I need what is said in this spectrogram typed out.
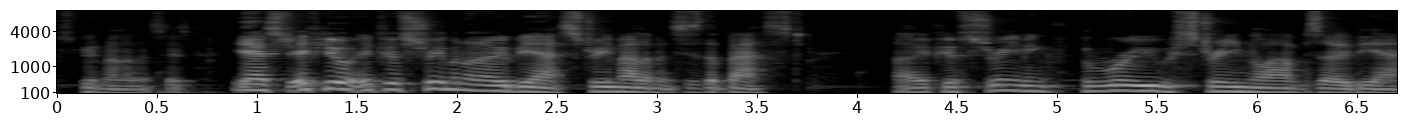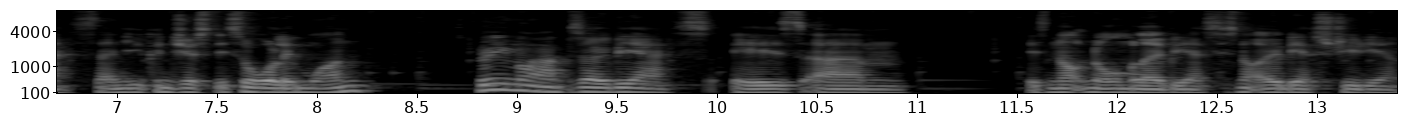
Stream Elements is yes. If you're if you're streaming on OBS, Stream Elements is the best. Uh, if you're streaming through Streamlabs OBS, then you can just it's all in one. Streamlabs OBS is um is not normal OBS. It's not OBS Studio.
